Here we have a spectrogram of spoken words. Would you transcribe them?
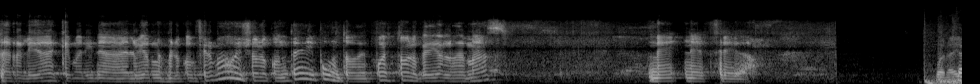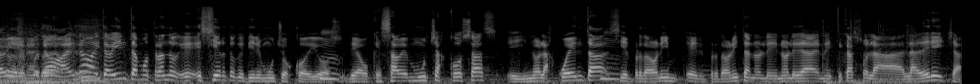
La realidad es que Marina el viernes me lo confirmó y yo lo conté y punto. Después todo lo que digan los demás me, me frega. Bueno, ahí Está bien, no, y está bien, está mostrando, que es cierto que tiene muchos códigos, Mm. digamos, que sabe muchas cosas y no las cuenta, si el protagonista, el protagonista no le, no le da, en este caso, la, la derecha.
